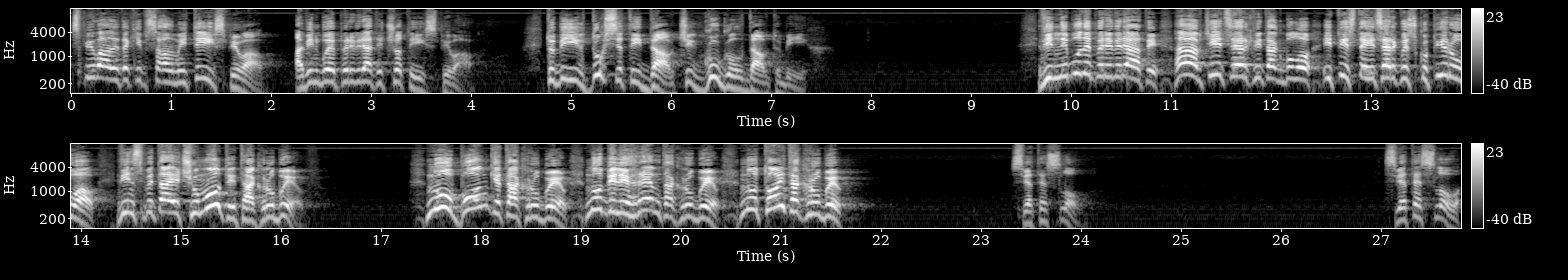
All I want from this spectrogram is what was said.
співали такі псалми, і ти їх співав. А Він буде перевіряти, що ти їх співав. Тобі їх Дух Святий дав, чи Google дав тобі їх? Він не буде перевіряти, а в тій церкві так було, і ти з тієї церкви скопірував. Він спитає, чому ти так робив? Ну, Бонке так робив, ну Білі Грем так робив, ну той так робив. Святе Слово. Святе Слово.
